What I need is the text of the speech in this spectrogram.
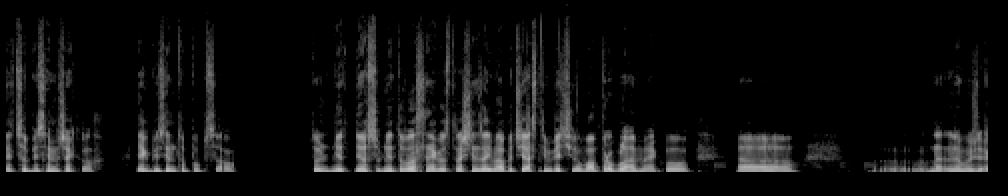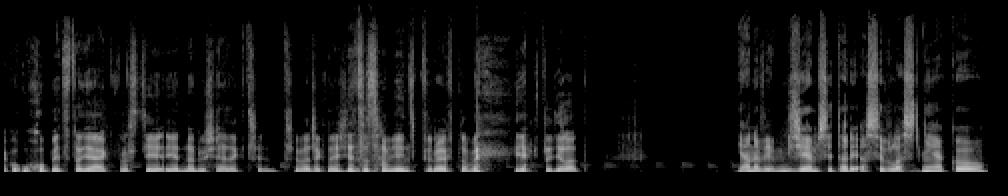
eh, co bys jim řekl? Jak bys jim to popsal? To mě, mě osobně to vlastně jako strašně zajímá, protože já s tím většinou mám problém, jako uh, ne, nebo že jako uchopit to nějak prostě jednoduše, tak tře, třeba řekneš něco, co mě inspiruje v tom, jak to dělat. Já nevím, žijem si tady asi vlastně jako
